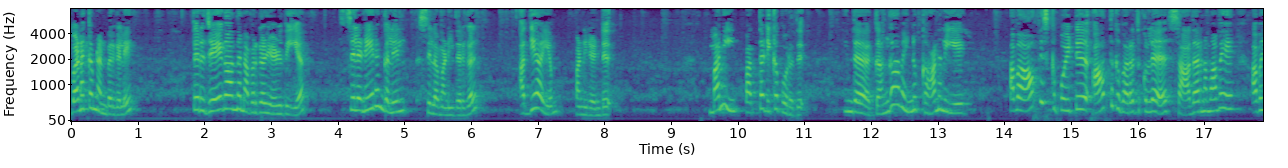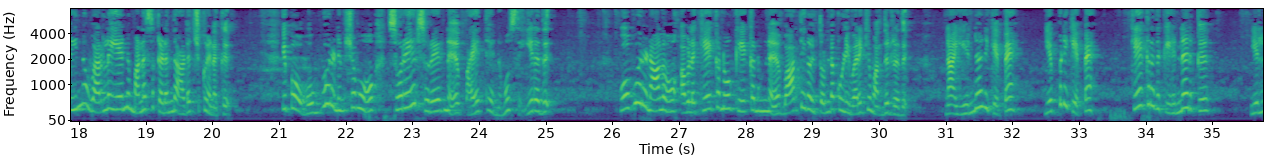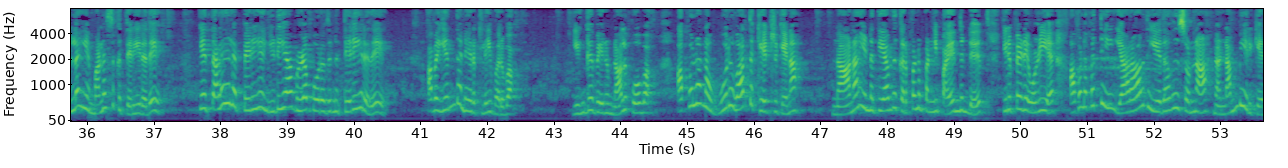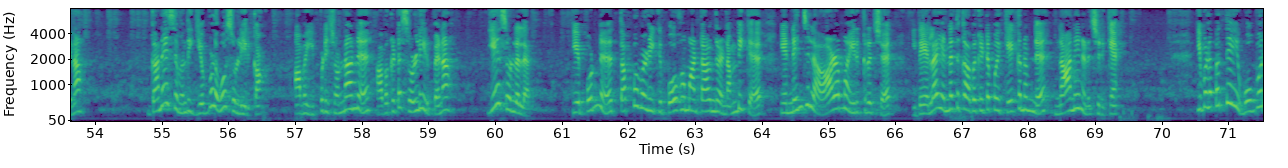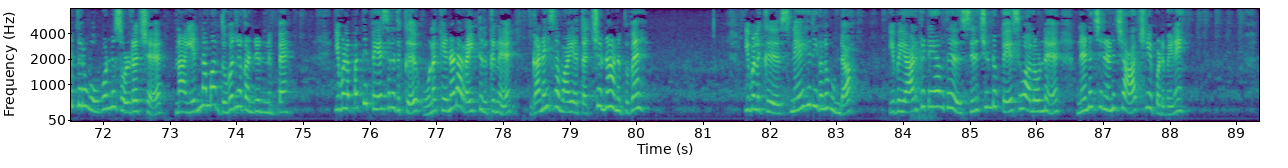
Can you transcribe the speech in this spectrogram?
வணக்கம் நண்பர்களே. திரு. ஜெயகாந்தன் அவர்கள் எழுதிய சில நேரங்களில் சில மனிதர்கள் அத்தியாயம் பன்னிரெண்டு. மணி பத்தடிக்க போகிறது இந்த கங்காவை இன்னும் காணலையே. அவ ஆஃபீஸ்க்கு போயிட்டு ஆற்றுக்கு வர்றதுக்குள்ள சாதாரணமாகவே அவ இன்னும் வரலையேன்னு மனசு கிடந்து அடைச்சிக்கும் எனக்கு. இப்போ ஒவ்வொரு நிமிஷமும் சொரேர் சொரேர்னு பயத்தை என்னமோ செய்யறது. ஒவ்வொரு நாளும் அவளை கேட்கணும் கேட்கணும்னு வார்த்தைகள் தொண்டைக்குழி வரைக்கும் வந்துடுறது. நான் என்னன்னு கேட்பேன்? எப்படி கேட்பேன்? கேட்கறதுக்கு என்ன இருக்கு? எல்லாம் என் மனசுக்கு தெரிகிறதே. என் தலையில பெரிய இடியா விழ போறதுன்னு தெரிகிறதே. அவ எந்த நேரத்துலயும் வருவா. எங்க வேணும்னாலும் போவா. அப்போல்லாம் நான் ஒரு வார்த்தை கேட்டிருக்கேனா? நானா என்னத்தையாவது கற்பனை பண்ணி பயந்துண்டு இருப்பேனே ஒழிய அவளை பத்தி யாராவது ஏதாவது சொன்னா நான் நம்பி இருக்கேனா கணேசன் வந்து எவ்வளவோ சொல்லியிருக்கான். அவன் இப்படி சொன்னான்னு அவகிட்ட சொல்லியிருப்பேனா? ஏன் சொல்லல? என் பொண்ணு தப்பு வழிக்கு போக மாட்டாங்கிற நம்பிக்கை என் நெஞ்சில ஆழமா இருக்கிறச்ச இதையெல்லாம் என்னத்துக்கு அவகிட்ட போய் கேட்கணும்னு நானே நினைச்சிருக்கேன். இவளை பத்தி ஒவ்வொருத்தரும் ஒவ்வொன்று சொல்றச்ச நான் என்னமா துவஜம் கண்டு நிற்பேன் இவளை பத்தி பேசுறதுக்கு உனக்கு என்னடா ரைட் இருக்குன்னு கணேச வாயை தச்சுன்னா அனுப்புவேன். இவளுக்கு சிநேகிதிகளும் உண்டா? இப்போ யாருக்கிட்டையாவது சிரிச்சுண்டு பேசுவாளோன்னு நினைச்சு நினைச்சு ஆச்சரியப்படுவேனே.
